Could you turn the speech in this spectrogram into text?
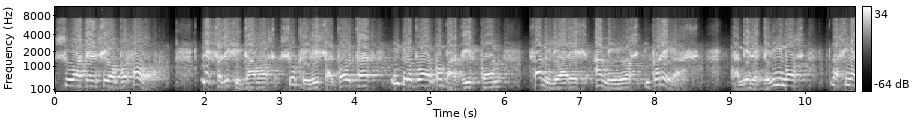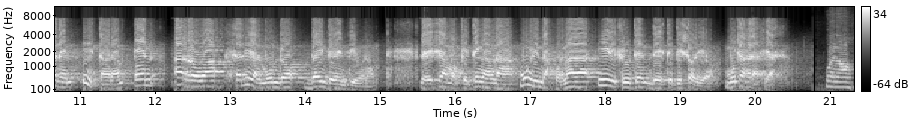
Su atención, por favor. Les solicitamos suscribirse al podcast y que lo puedan compartir con familiares, amigos y colegas. También les pedimos nos sigan en Instagram en arroba salir al mundo 2021. Les deseamos que tengan una muy linda jornada y disfruten de este episodio. Muchas gracias. Bueno,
